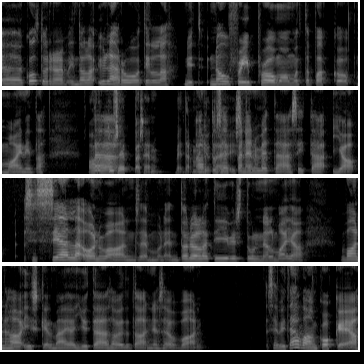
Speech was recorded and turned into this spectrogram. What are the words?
ö, kulttuuriravintola Yläruutilla. Nyt no free promo, mutta pakko mainita. Arttu Seppäsen vetämä Arttu Seppänen vetää sitä ja siis siellä on vaan semmoinen todella tiivis tunnelma ja vanhaa iskelmää ja jytää soitetaan ja se on vaan, se pitää vaan kokea.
